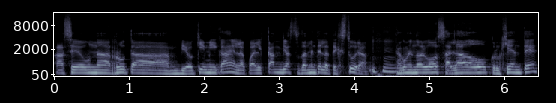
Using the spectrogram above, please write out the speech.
hace una ruta bioquímica en la cual cambias totalmente la textura. Estás comiendo algo salado, crujiente,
